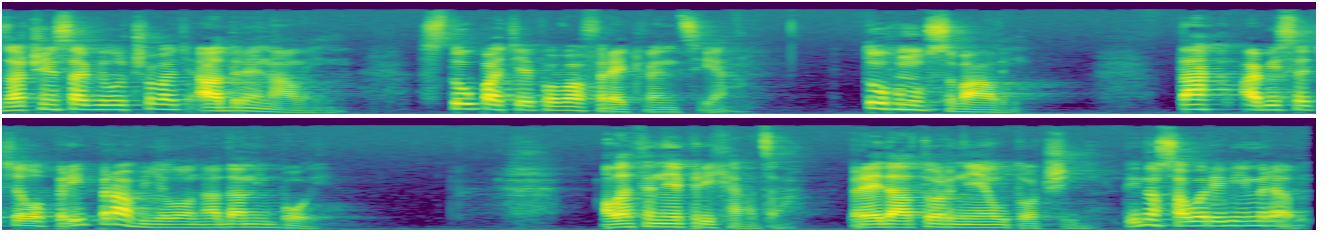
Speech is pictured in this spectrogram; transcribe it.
Začne sa vylučovať adrenalín. Stúpa tepová frekvencia. Tuhnú svaly. Tak, aby sa telo pripravilo na daný boj. Ale ten neprichádza. Predátor neutočí. Dinosaury vymreli.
